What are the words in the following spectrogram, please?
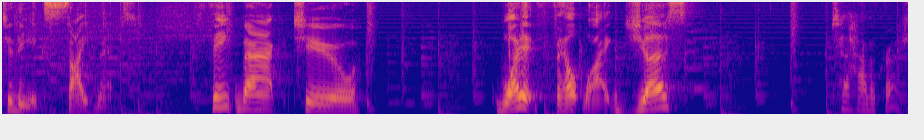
to the excitement. Think back to what it felt like just to have a crush.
